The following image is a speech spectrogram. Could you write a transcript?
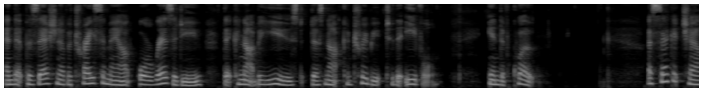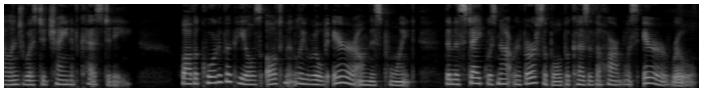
and that possession of a trace amount or residue that cannot be used does not contribute to the evil. End of quote. A second challenge was to chain of custody. While the Court of Appeals ultimately ruled error on this point, the mistake was not reversible because of the harmless error rule.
